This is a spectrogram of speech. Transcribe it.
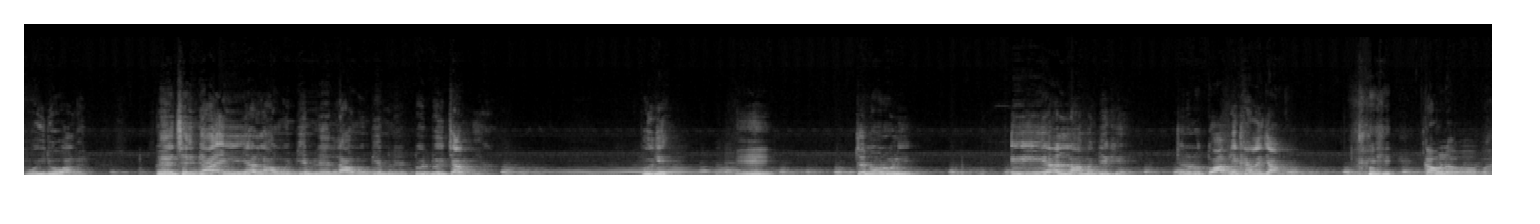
ဘွေးတို့ကလည်းဘယ်ချိန်များအေးရလာဝင်ပြစ်မလဲလာဝင်ပြစ်မလဲတွေးတွေးကြောက်နေရ ဘွေးကမေးကျွန်တော်တို့လေအေအေကလာမပစ်ခင်ကျွန်တော်တို့သွားပစ်ခံလိုက်ကြမှာကောင်းတာဗောကွာ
